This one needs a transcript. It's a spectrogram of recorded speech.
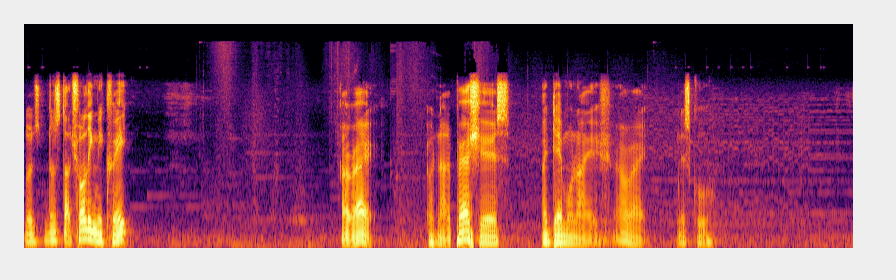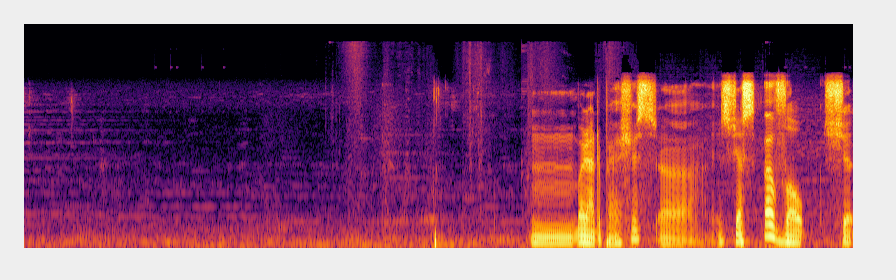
Don't don't start trolling me, crate. Alright. Another precious. A demo knife. Alright. That's cool. Hmm, but not the precious. Uh, it's just a vault. Shit.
